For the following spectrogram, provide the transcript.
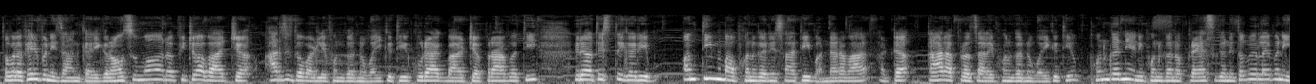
तपाईँलाई फेरि पनि जानकारी गराउँछु म र पिटुवाबाट आर्जु दवाडले फोन गर्नुभएको थियो कुराकबाट प्रावती र त्यस्तै गरी अन्तिममा फोन गर्ने साथी भण्डाराबाट तारा प्रजालाई फोन गर्नुभएको थियो। फोन गर्ने अनि फोन गर्न प्रयास गर्ने तपाईँहरूलाई पनि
